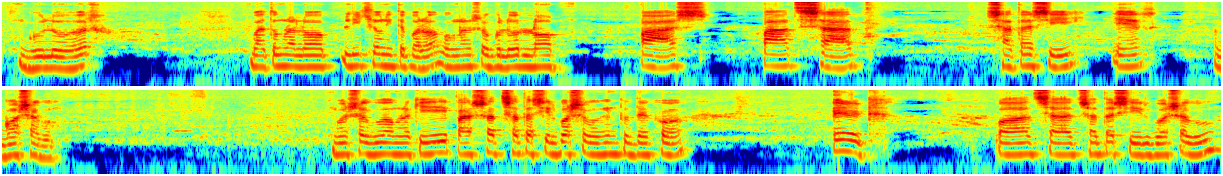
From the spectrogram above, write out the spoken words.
লবগুলোর বা তোমরা লব লিখেও নিতে পারো, ভগ্নাংশগুলোর লব পাঁচ পাঁচ, সাত সাতাশি এর গসাগু। গসাগু আমরা কি পাঁচ সাত সাতাশির গসাগু? কিন্তু দেখো, এক, পাঁচ সাত সাতাশির গসাগু।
